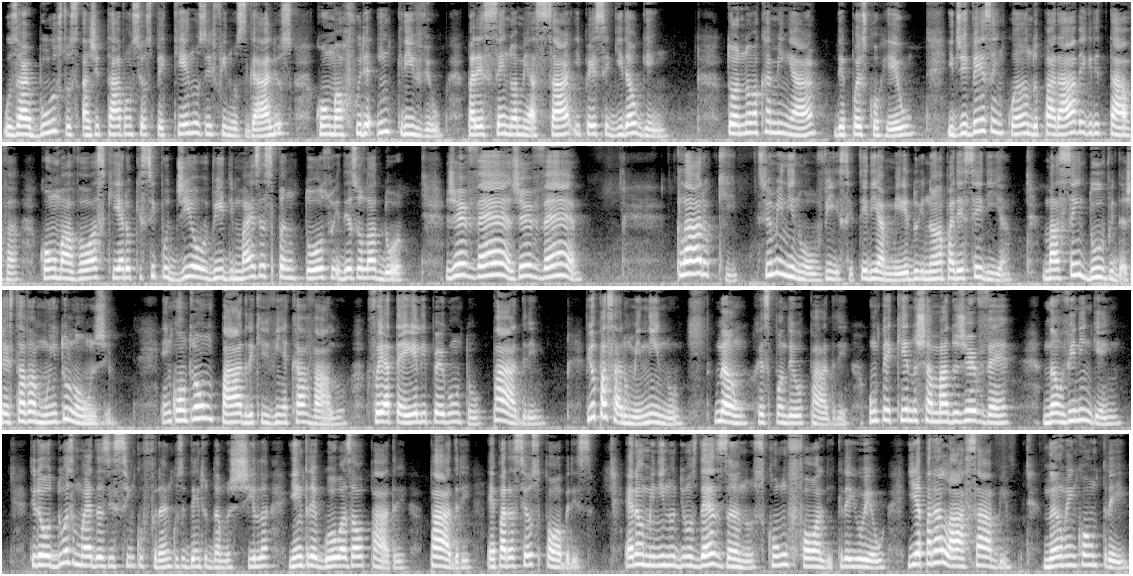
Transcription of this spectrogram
Os arbustos agitavam seus pequenos e finos galhos com uma fúria incrível, parecendo ameaçar e perseguir alguém. Tornou a caminhar, depois correu, e de vez em quando parava e gritava, com uma voz que era o que se podia ouvir de mais espantoso e desolador: Gervais, Gervais! Claro que, se o menino ouvisse, teria medo e não apareceria, mas sem dúvida já estava muito longe. Encontrou um padre que vinha a cavalo. Foi até ele e perguntou: Padre, viu passar um menino? Não, respondeu o padre. Um pequeno chamado Gervais. Não vi ninguém. Tirou duas moedas de cinco francos de dentro da mochila e entregou-as ao padre. Padre, é para seus pobres. Era um menino de uns dez anos, com um fole, creio eu. Ia para lá, sabe? Não encontrei.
